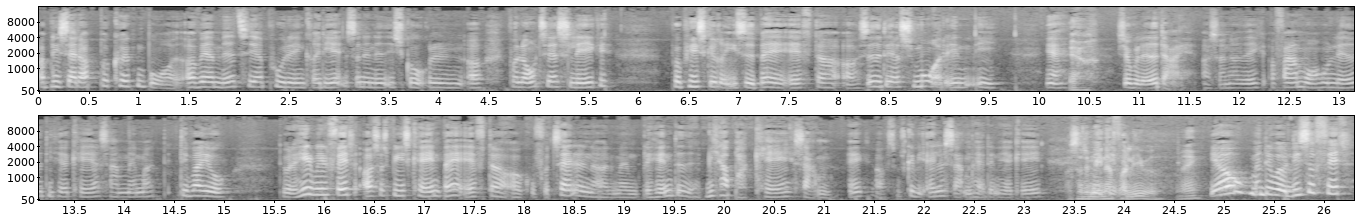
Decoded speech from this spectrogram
At blive sat op på køkkenbordet og være med til at putte ingredienserne ned i skålen og få lov til at slække på piskeriset bagefter og sidde der smurt ind i ja, Ja. chokoladedej og sådan noget. Ikke? Og farmor, hun lavede de her kager sammen med mig. Det var jo det var da helt vildt fedt også at spise kagen bagefter og kunne fortælle, når man blev hentet, at vi har bare kage sammen. Ikke? Og så skal vi alle sammen have den her kage. Og så det Men minder for var- livet, ikke? Jo, men det var jo lige så fedt.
